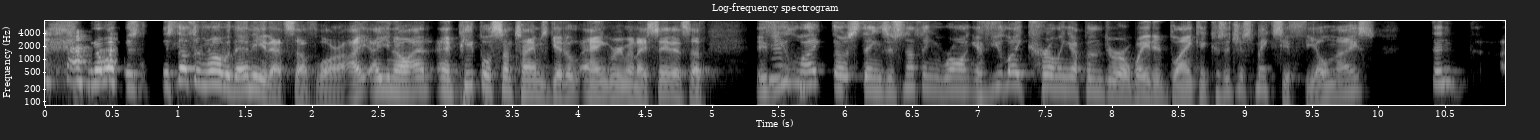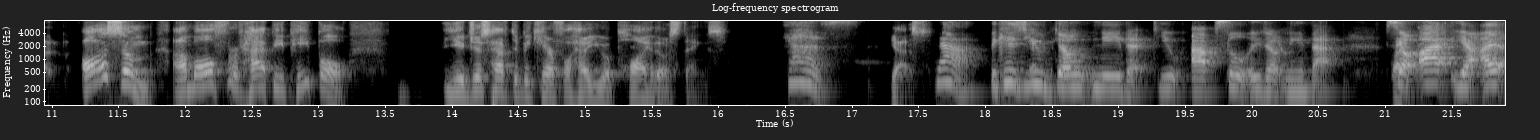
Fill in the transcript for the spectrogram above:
You know what? There's, there's, nothing wrong with any of that stuff, Laura. I, I you know, and, and, people sometimes get angry when I say that stuff. If you like those things, there's nothing wrong. If you like curling up under a weighted blanket because it just makes you feel nice, then uh, awesome. I'm all for happy people. You just have to be careful how you apply those things. Yes. Yes. Yeah, because you don't need it. You absolutely don't need that. So right. I yeah, I,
